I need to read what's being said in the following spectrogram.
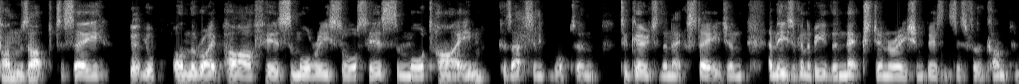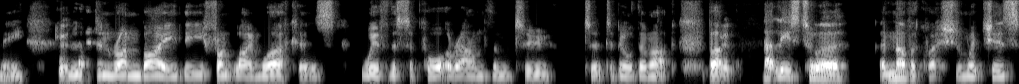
thumbs up to say Good. you're on the right path. Here's some more resource. Here's some more time because that's important to go to the next stage. And and these are going to be the next generation businesses for the company, Good. led and run by the frontline workers with the support around them to to, to build them up. But Good. that leads to a another question, which is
